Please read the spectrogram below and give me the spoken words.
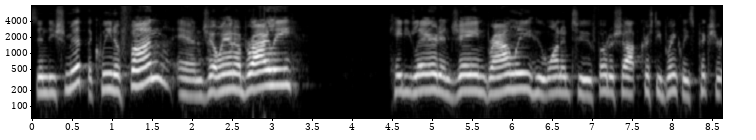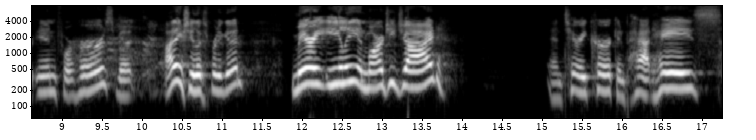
Cindy Schmidt, the Queen of Fun, and Joanna Briley, Katie Laird, and Jane Brownlee, who wanted to Photoshop Christie Brinkley's picture in for hers, but I think she looks pretty good. Mary Ely and Margie Jide, and Terry Kirk and Pat Hayes.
